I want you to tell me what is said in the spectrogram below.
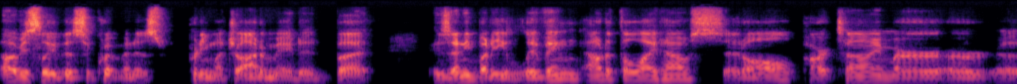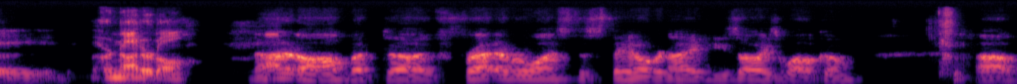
Obviously, this equipment is pretty much automated, but is anybody living out at the lighthouse at all, part time, or or uh, or not at all? Not at all. But uh, if Fred ever wants to stay overnight, he's always welcome. Uh,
